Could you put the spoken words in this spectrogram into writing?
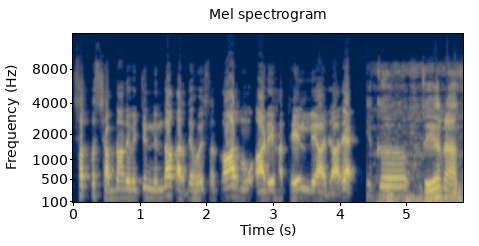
ਸਖਤ ਸ਼ਬਦਾਂ ਦੇ ਵਿੱਚ ਨਿੰਦਾ ਕਰਦੇ ਹੋਏ ਸਰਕਾਰ ਨੂੰ ਆੜੇ ਹੱਥੇ ਲਿਆ ਜਾ ਰਿਹਾ ਹੈ। ਇੱਕ ਦੇਰ ਰਾਤ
